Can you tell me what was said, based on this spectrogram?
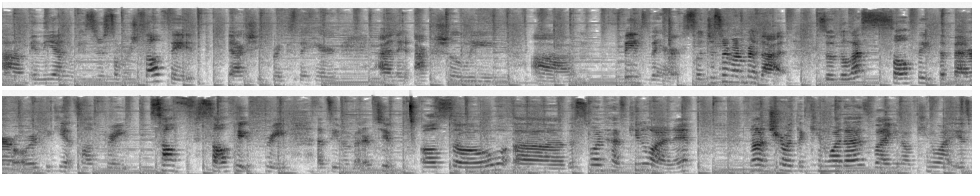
um, in the end because there's so much sulfate, it actually breaks the hair and it actually um, fades the hair. So just remember that. So the less sulfate the better or if you can't sulfate, sulf sulfate free that's even better too. Also uh, this one has quinoa in it. Not sure what the quinoa does but you know quinoa is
